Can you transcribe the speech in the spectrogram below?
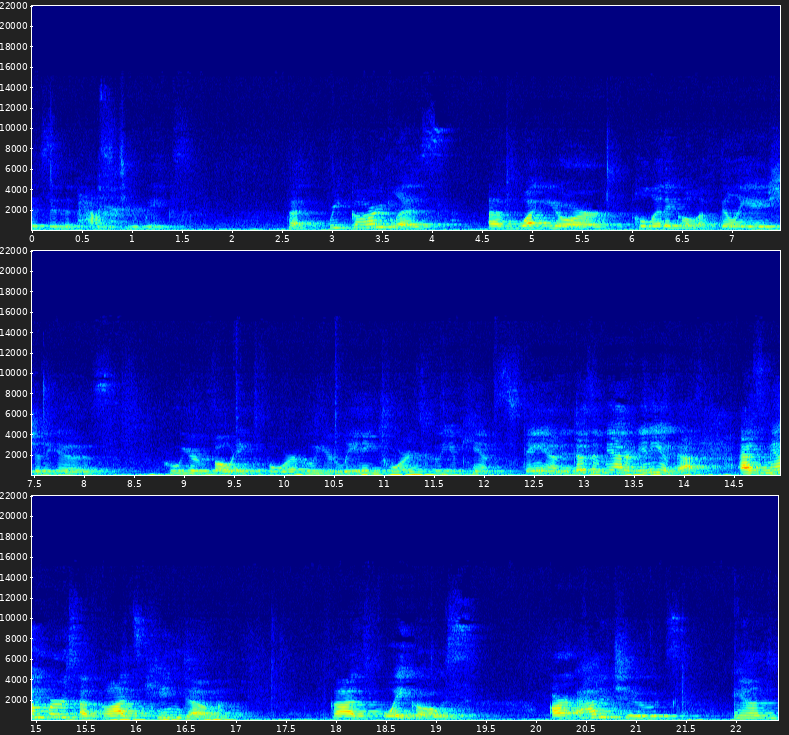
as in the past two weeks. But regardless of what your political affiliation is, who you're voting for, who you're leaning towards, who you can't stand. It doesn't matter any of that. As members of God's kingdom, God's oikos, our attitudes and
